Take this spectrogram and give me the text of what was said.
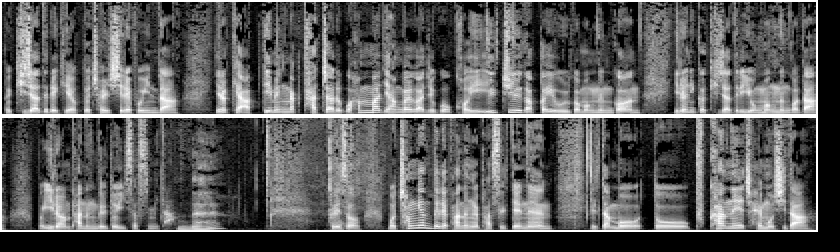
또 기자들의 개혁도 절실해 보인다. 이렇게 앞뒤 맥락 다 자르고 한마디 한 걸 가지고 거의 일주일 가까이 울거 먹는 건 이러니까 기자들이 욕 먹는 거다. 뭐 이런 반응들도 있었습니다. 네. 그래서 뭐 청년들의 반응을 봤을 때는 일단 뭐 또 북한의 잘못이다.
